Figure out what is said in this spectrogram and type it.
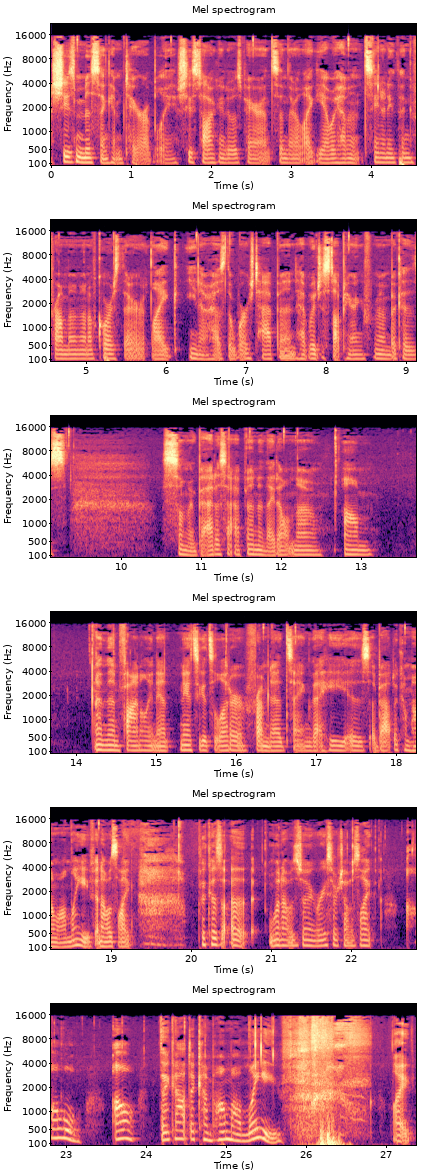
she's missing him terribly. She's talking to his parents and they're like, Yeah, we haven't seen anything from him. And of course, they're like, You know, has the worst happened? Have we just stopped hearing from him because something bad has happened and they don't know. Um, and then finally, Nancy gets a letter from Ned saying that he is about to come home on leave. And I was like, because uh, when I was doing research, I was like, oh, oh, they got to come home on leave. like,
